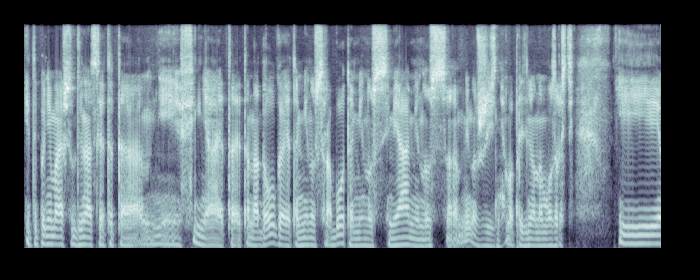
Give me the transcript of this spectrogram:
и ты понимаешь, что 12 лет это не фигня, это, это надолго, это минус работа, минус семья, минус, э, минус жизнь в определенном возрасте. И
